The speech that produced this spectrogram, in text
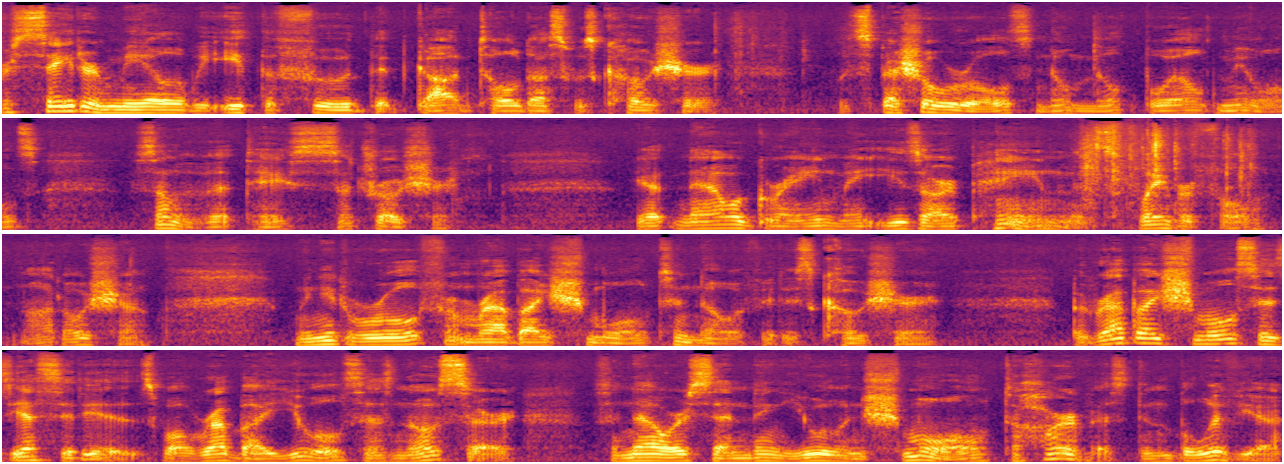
For Seder meal, we eat the food that God told us was kosher, with special rules, no milk-boiled mules. Some of it tastes atrocious. Yet now a grain may ease our pain that's flavorful, not osha. We need a rule from Rabbi Shmuel to know if it is kosher. But Rabbi Shmuel says yes it is, while Rabbi Yule says no sir. So now we're sending Yule and Shmuel to harvest in Bolivia.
